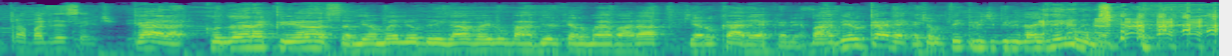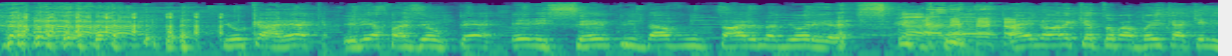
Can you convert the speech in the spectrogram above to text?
um trabalho decente. Cara, quando eu era criança, minha mãe me obrigava a ir num barbeiro que era o mais barato, que era o careca, né? Barbeiro careca, já não tem credibilidade nenhuma. e o careca, ele ia fazer o pé, ele sempre dava um talho na minha orelha. Aí na hora que ia tomar banho, com aquele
